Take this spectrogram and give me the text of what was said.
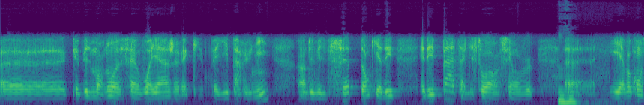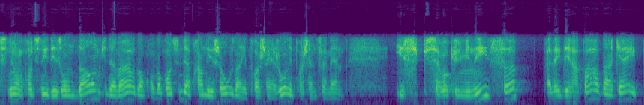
euh, que Bill Morneau a fait un voyage avec payé par Uni en 2017. Donc il y a des, il y a des pattes à l'histoire, si on veut. Mhm. euh, et elle va continuer, on va continuer des zones d'ombre qui demeurent. Donc on va continuer d'apprendre des choses dans les prochains jours, les prochaines semaines. Et ça va culminer ça avec des rapports d'enquête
